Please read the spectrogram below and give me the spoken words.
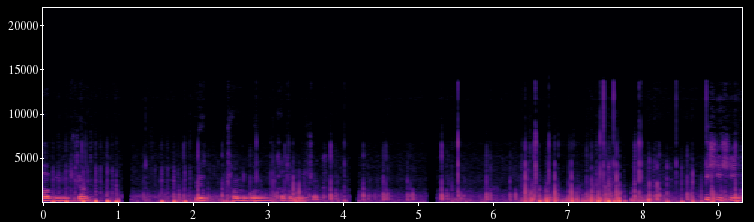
bayağı büyüteceğim. Böyle kendi boyum bu kadar olacak. Hihihi.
